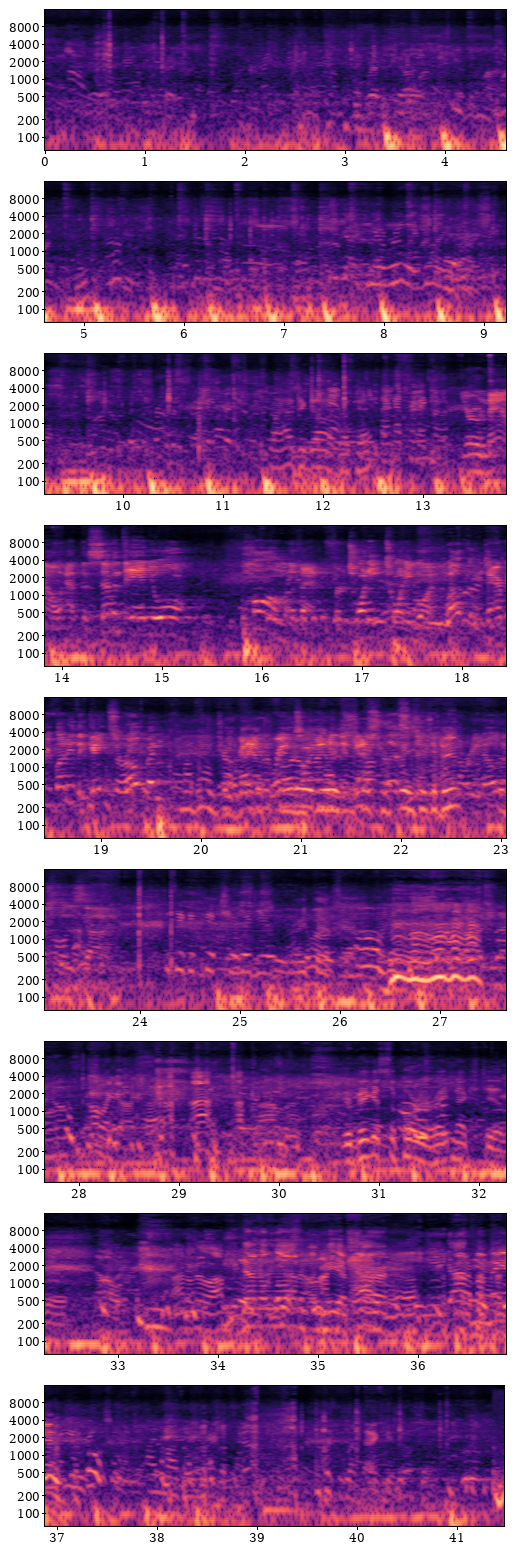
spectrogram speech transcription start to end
How's it going? Okay. You're now at the seventh annual Palm event for 2021. Welcome to everybody. The gates are open. We're going to have a great time in the guest list. You already noticed, is uh, to take a picture with you. Right there. Oh. oh my gosh. Your biggest supporter right next to you there. Oh, I don't know. I'm you got a lot of them here, sir. You got him, my man. Thank you.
